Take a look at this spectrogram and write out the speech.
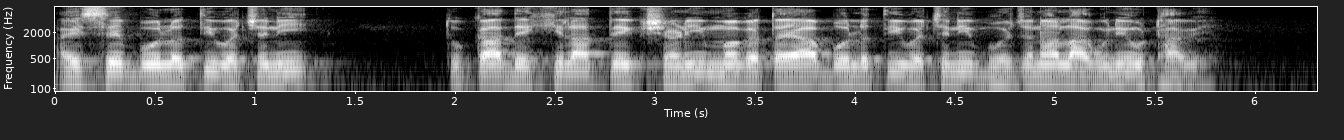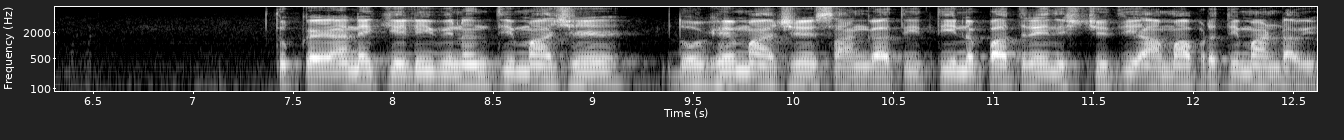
ऐसे बोलती वचनी तुका देखिला ते क्षणी मग तया बोलती वचनी भोजना लागुनी उठावे. तुकयाने केली विनंती माझे दोघे माझे सांगाती तीन पात्रे निश्चिती आम्हाप्रती मांडावी.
